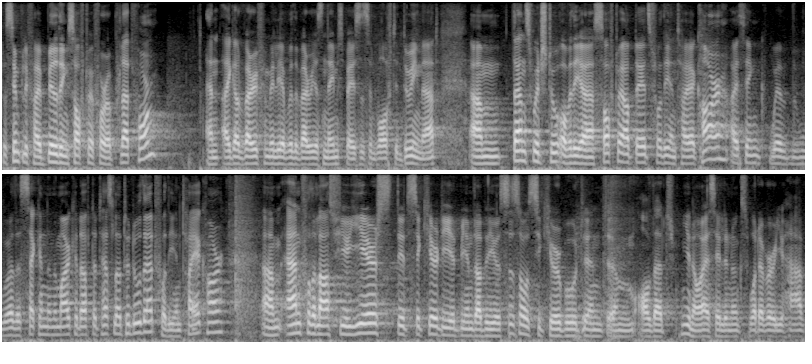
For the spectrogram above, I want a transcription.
to simplify building software for a platform. And I got very familiar with the various namespaces involved in doing that. Um, then switched to over-the-air software updates for the entire car. I think we're, we're, the second in the market after Tesla to do that for the entire car. Um, and for the last few years, did security at BMW, so Secure Boot and um, all that, you know, SELinux, whatever you have.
